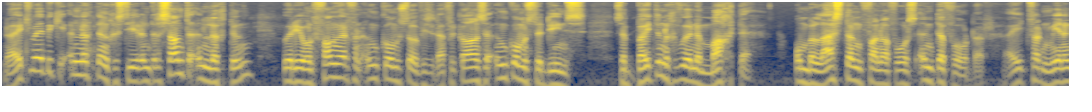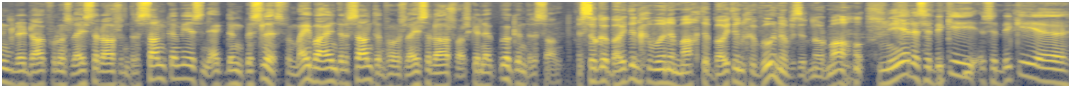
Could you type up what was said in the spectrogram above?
Nou hy het my 'n bietjie inligting gestuur, interessante inligting oor die ontvanger van inkomste of die Suid-Afrikaanse Inkomste Diens se buitengewone magte om belasting vanaf ons in te vorder. Hy het van mening dat dit dalk vir ons luisteraars interessant kan wees en ek dink beslis vir my baie interessant en vir ons luisteraars waarskynlik ook interessant. Is sulke buitengewone magte buitengewoon of is dit normaal? Nee, dis 'n bietjie is 'n bietjie uh,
